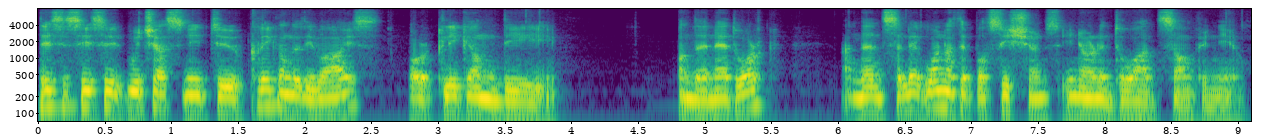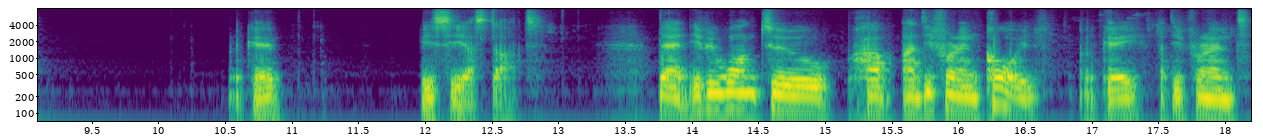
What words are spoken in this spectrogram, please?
this is easy. We just need to click on the device or click on the on the network and then select one of the positions in order to add something new. Okay? Easy as that. Then if you want to have a different coil okay a different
